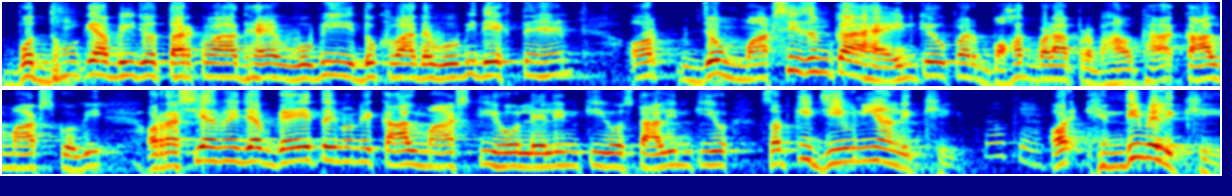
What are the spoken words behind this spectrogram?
बुद्धों का भी जो तर्कवाद है, वो भी दुखवाद है, वो भी देखते हैं, और जो मार्क्सिज्म का है, इनके ऊपर बहुत बड़ा प्रभाव था काल मार्क्स को भी। और रशिया में जब गए तो इन्होंने काल मार्क्स की हो लेलिन की हो स्टालिन की हो, सबकी जीवनियाँ लिखी। Okay. और हिंदी में लिखी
